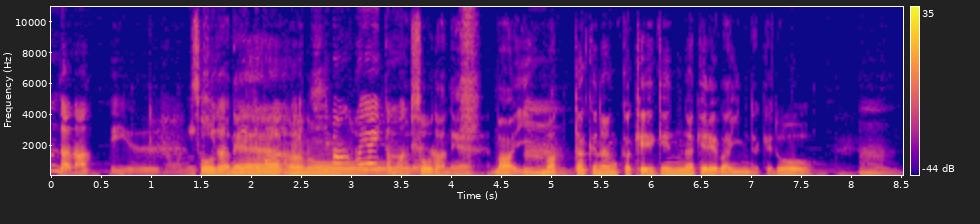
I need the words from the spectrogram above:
うんだなっていうのに気がついてもらうのがあの一番早いと思うんだよな。そうだね。まあ、いうん。全くなんか経験なければいいんだけどうん。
